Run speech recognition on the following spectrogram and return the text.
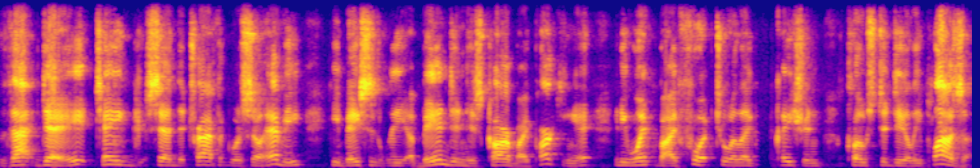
That day, Tague said that traffic was so heavy, he basically abandoned his car by parking it and he went by foot to a location close to Dealey Plaza.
